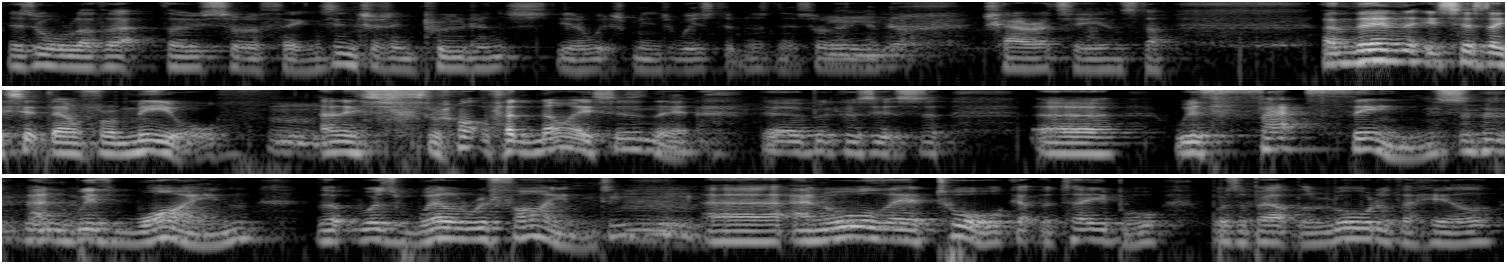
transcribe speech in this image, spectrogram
there's all of that, those sort of things. Interesting prudence, you know, which means wisdom, isn't it? Sort of thing, and charity and stuff. And then it says they sit down for a meal, and it's rather nice, isn't it? Uh, because it's uh, with fat things and with wine that was well refined. Uh, and all their talk at the table was about the Lord of the Hill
